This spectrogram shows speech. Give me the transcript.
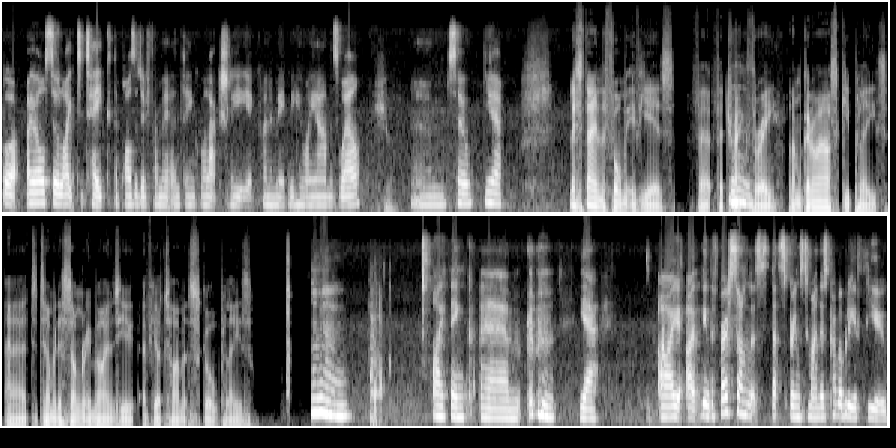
But i also like to take the positive from it and think well actually it kind of made me who i am as well. Sure. um, so yeah Let's stay in the formative years for, for track Mm. three. And I'm going to ask you, please, uh, to tell me the song that reminds you of your time at school, please. I think, um, yeah, I I think the first song that's that springs to mind. There's probably a few.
